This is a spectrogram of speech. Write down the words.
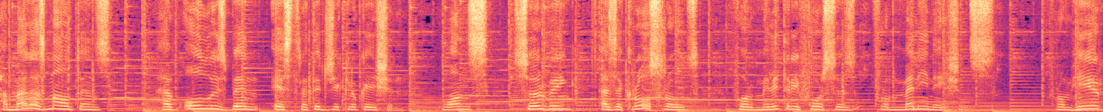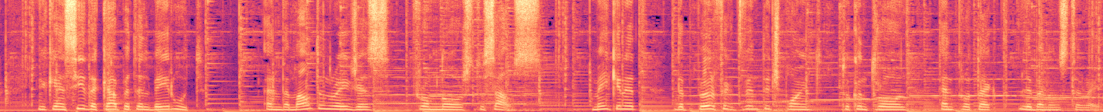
Hammana's mountains have always been a strategic location, once serving as a crossroads for military forces from many nations. From here, you can see the capital Beirut and the mountain ranges from north to south, making it the perfect vantage point to control and protect Lebanon's terrain.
